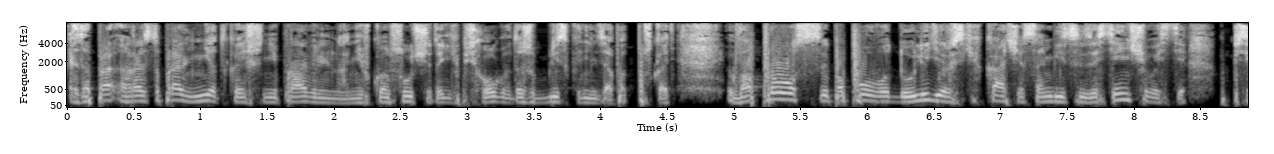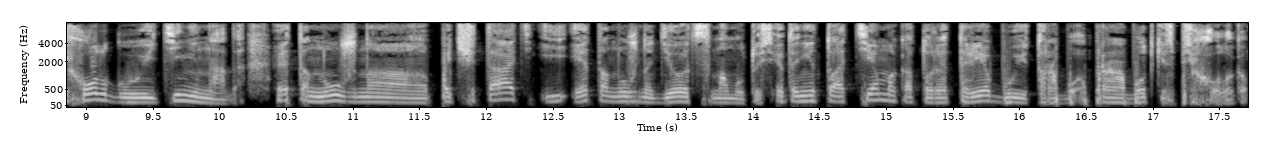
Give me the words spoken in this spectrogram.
Это, это правильно? Нет, конечно, неправильно. Ни в коем случае таких психологов даже близко нельзя подпускать. Вопросы по поводу лидерских качеств, амбиций, застенчивости к психологу идти не надо. Это нужно почитать, и это нужно делать самому. То есть это не та тема, которая требует проработки с психологом.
